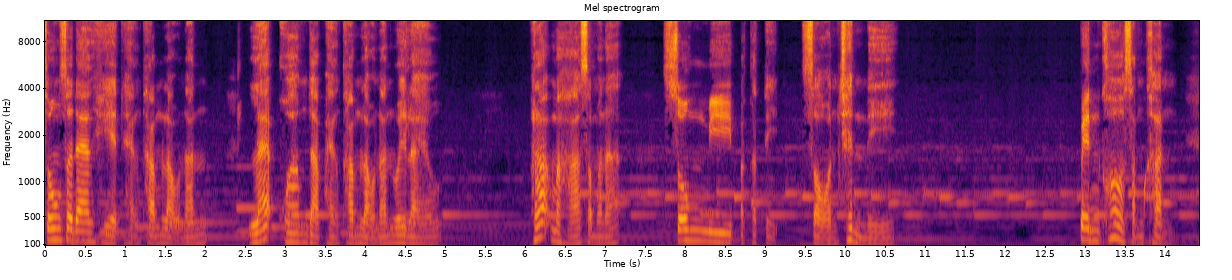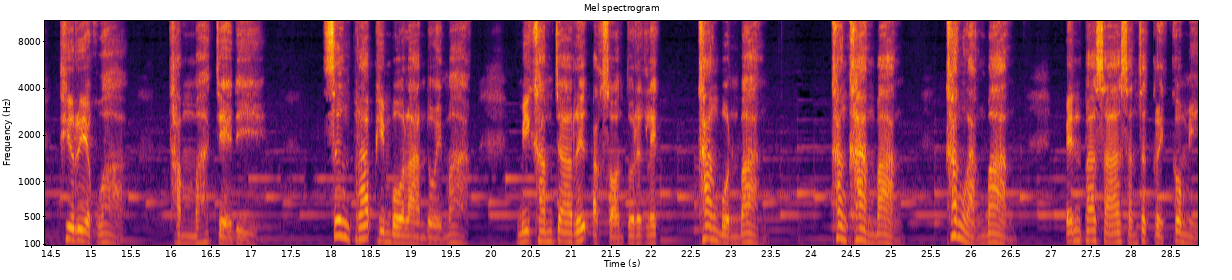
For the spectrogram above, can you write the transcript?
ทรงแสดงเหตุแห่งธรรมเหล่านั้น และความดับแห่งธรรมเหล่านั้นไว้แล้ว พระมหาสมณะทรงมีปกติสอนเช่นนี้ เป็นข้อสำคัญที่เรียกว่า ธรรมเจดี ซึ่งพระพิมพ์โบราณโดยมาก มีคำจารึกอักษรตัวเล็กๆ ข้างบนบ้าง ข้างๆบ้าง ข้างหลังบ้าง เป็นภาษาสันสกฤตก็มี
